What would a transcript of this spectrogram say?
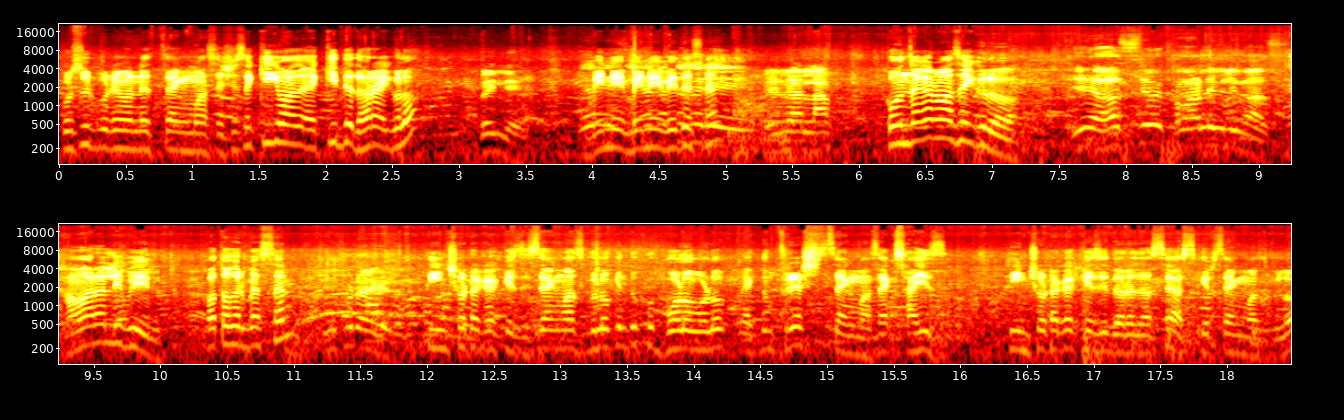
প্রচুর পরিমাণে চ্যাং মাছ এসেছে। কি মাছ কি দিয়ে ধরা এগুলো? বেনে বেনে বেঁধেছে? কোন জায়গার মাছ এগুলো? খামারলি বিলি কত করে বেচছেন? তিনশো টাকা কেজি। তিনশো টাকা কেজি। চ্যাং মাছগুলো কিন্তু খুব বড় বড় একদম ফ্রেশ চ্যাং মাছ এক সাইজ তিনশো টাকা কেজি ধরে যাচ্ছে আজকের চ্যাং মাছগুলো।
